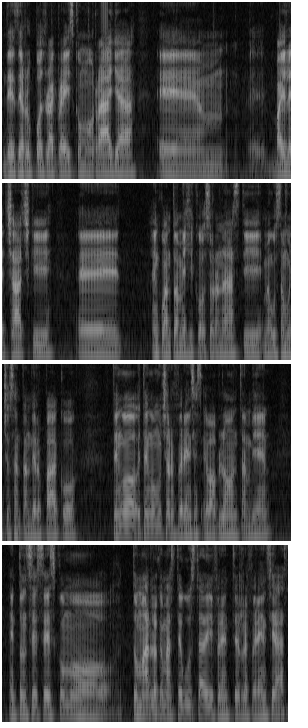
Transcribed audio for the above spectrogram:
desde RuPaul Drag Race como Raya, eh, eh, Violet Chachki, eh, en cuanto a México, Soronasti, me gusta mucho Santander Paco, tengo, tengo muchas referencias, Eva Blond también, entonces es como tomar lo que más te gusta de diferentes referencias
